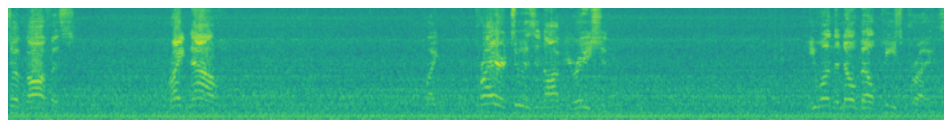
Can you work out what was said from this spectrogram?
took office, right now, like prior to his inauguration, he won the Nobel Peace Prize.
